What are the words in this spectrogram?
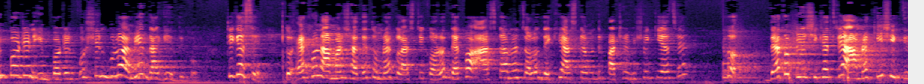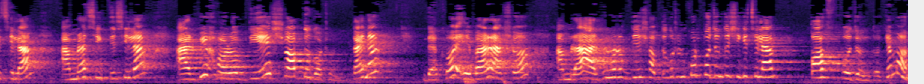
ইম্পর্টেন্ট ইম্পর্টেন্ট কোশ্চেনগুলো আমি দাগিয়ে দিব। ঠিক আছে? তো এখন আমার সাথে তোমরা ক্লাসটি করো। দেখো, আজকে আমরা চলো দেখি আজকে আমাদের পাঠের বিষয় কি আছে। দেখো দেখো, প্রিয় শিক্ষার্থীরা আমরা কি শিখতেছিলাম? আমরা শিখতেছিলাম আরবি হরফ দিয়ে শব্দ গঠন, তাই না? দেখো, এবার আসো। আমরা আরবি হরফ দিয়ে শব্দ গঠন কোন পর্যন্ত শিখেছিলাম? কফ পর্যন্ত। কেমন?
